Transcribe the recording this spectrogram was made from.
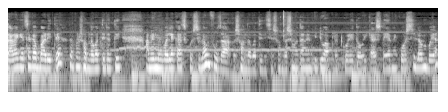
তারা গেছে বাড়িতে। তারপর সন্ধ্যাবাতি টাতি আমি মোবাইলে কাজ করছিলাম, পূজা সন্ধ্যাবাতি দিছে। সন্ধ্যার সময় তো আমি ভিডিও আপলোড করি, তো ওই কাজটাই আমি করছিলাম বইয়া।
